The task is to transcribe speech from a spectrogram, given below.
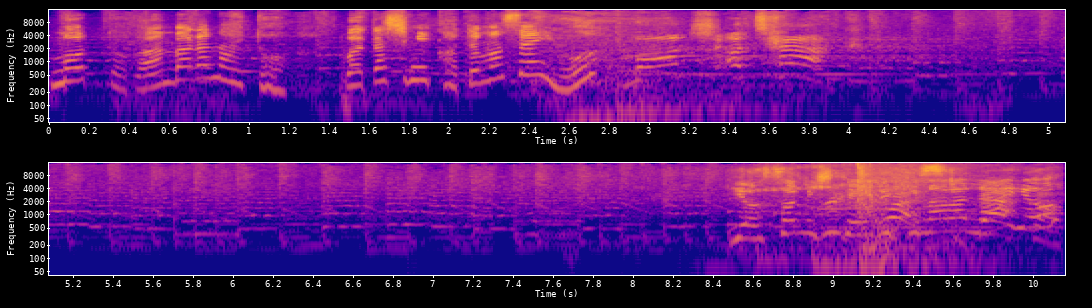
もっと頑張らないと私に勝てませんよ.よそ見している暇はないよ。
